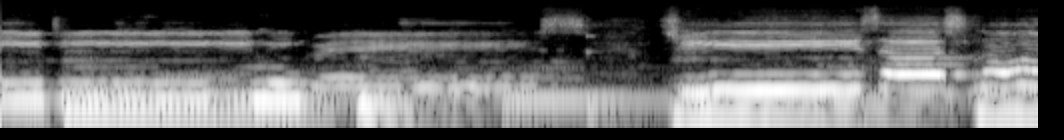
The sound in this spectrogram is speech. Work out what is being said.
redeeming grace. Jesus, Lord,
